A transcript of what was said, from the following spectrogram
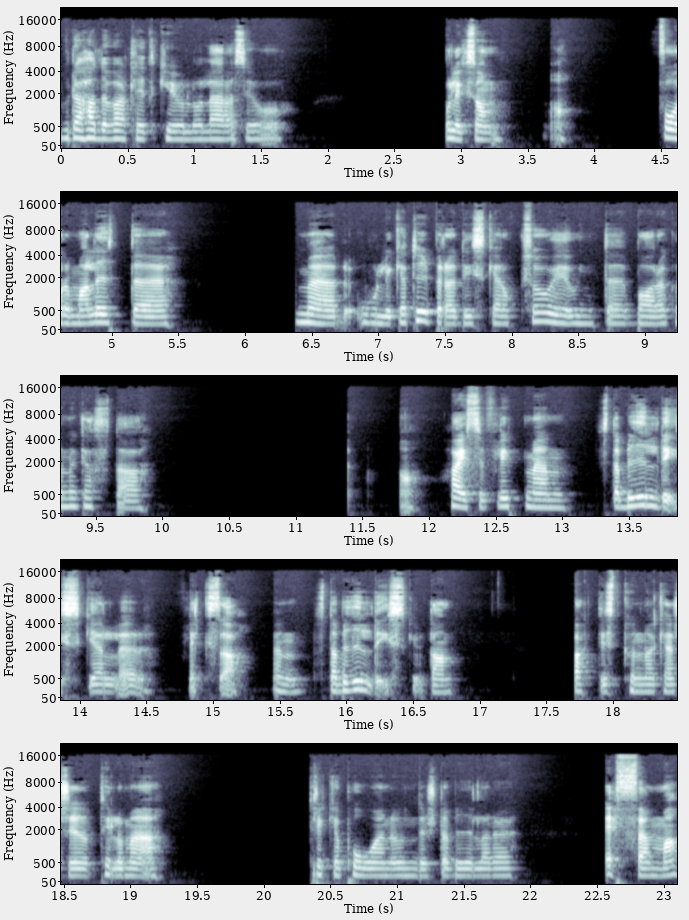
Eh, det hade varit lite kul att lära sig att och liksom ja, forma lite med olika typer av diskar också och inte bara kunna kasta ja, flip med en stabil disk eller flexa en stabil disk utan faktiskt kunna kanske till och med trycka på en understabilare F5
